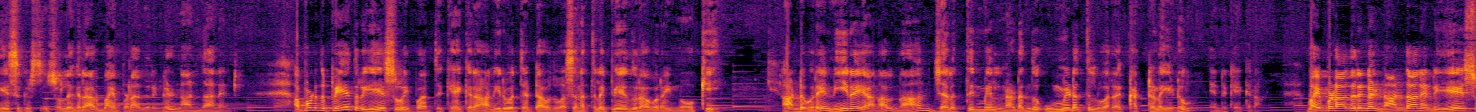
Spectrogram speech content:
இயேசு கிறிஸ்து சொல்லுகிறார் பயப்படாதிருங்கள் நான் தான் என்று. அப்பொழுது பேதுரு இயேசுவை பார்த்து கேட்கிறான் இருபத்தெட்டாவது வசனத்தில் பேதுரு அவரை நோக்கி ஆண்டவரே நீரேயானால் நான் ஜலத்தின் மேல் நடந்து உம்மிடத்தில் வர கட்டளையிடும் என்று கேட்கிறான். பயப்படாதிருங்கள் நான் தான் என்று இயேசு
